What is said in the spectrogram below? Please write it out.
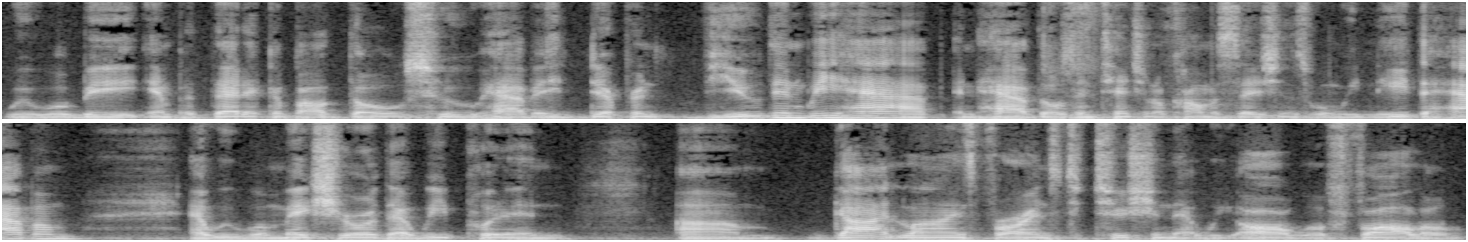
We will be empathetic about those who have a different view than we have and have those intentional conversations when we need to have them. And we will make sure that we put in um, guidelines for our institution that we all will follow.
